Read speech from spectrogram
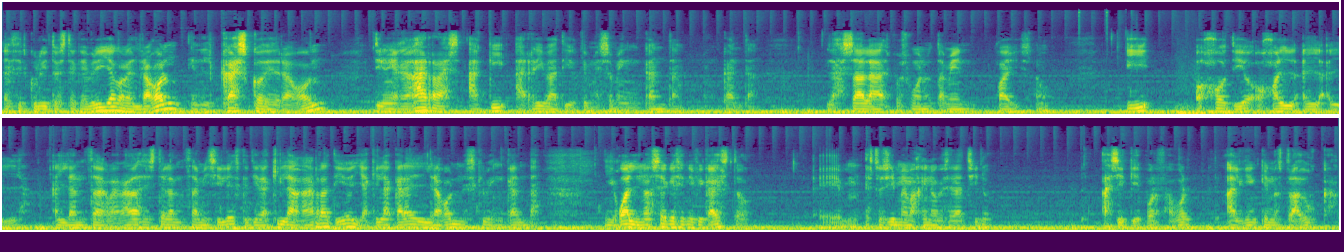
el circulito este que brilla con el dragón, tiene el casco de dragón, tiene garras aquí arriba, tío, que eso me encanta, me encanta. Las alas, pues bueno, también guays, ¿no? Y, ojo, tío, ojo al, lanzagranadas, este lanzamisiles que tiene aquí la garra, tío, y aquí la cara del dragón, es que me encanta. Igual, no sé qué significa esto. Em, esto sí me imagino que será chino. Así que, por favor, alguien que nos traduzca.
